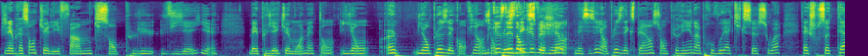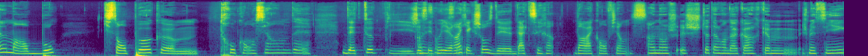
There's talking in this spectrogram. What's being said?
J'ai l'impression que les femmes qui sont plus vieilles, ben plus vieilles que moi, mettons, ils ont, un, ils ont plus de confiance, ils ont plus d'expérience. Mais c'est ça, ils ont plus d'expérience, ils ont plus rien à prouver à qui que ce soit. Fait que je trouve ça tellement beau qu'ils sont pas comme trop conscientes de, de tout. Puis je Ouais, sais pas, il y a 100%. vraiment quelque chose d'attirant dans la confiance. Ah non, je, je suis totalement d'accord. Comme je me souviens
